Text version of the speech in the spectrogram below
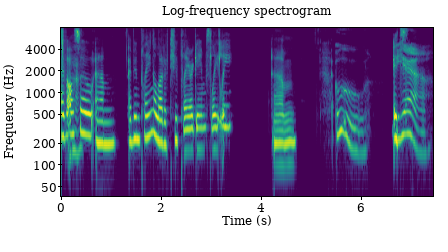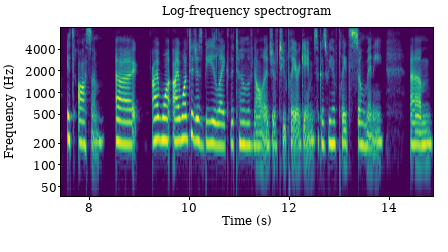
I've Okay. also um I've been playing a lot of two player games lately. Um Ooh, It's- yeah. it's awesome. Uh I want I want to just be like the tome of knowledge of two player games because we have played so many. Um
